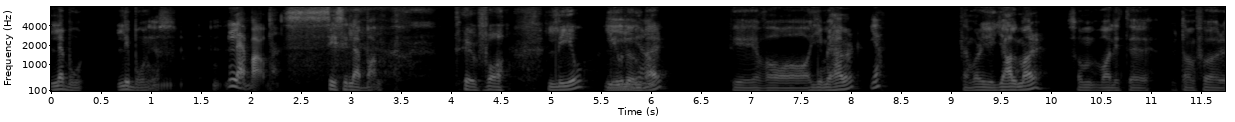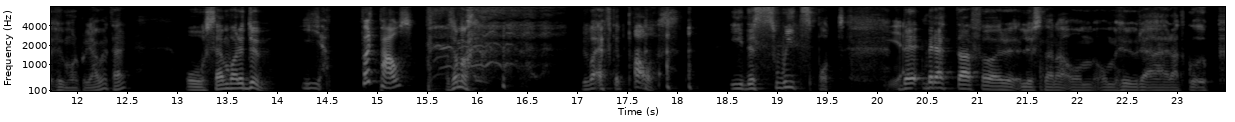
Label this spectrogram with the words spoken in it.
Lebo, Libonius, Lebban. Sissi Lebban. Det var Leo, Leo. Lundberg. Det var Jimmy Hammer. Ja. Sen var det ju Hjalmar som var lite utanför humorprogrammet här. Och sen var det du. Ja. Först paus. Var, du var efter paus. I the sweet spot. Ja. Be, berätta för lyssnarna om, om hur det är att gå upp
